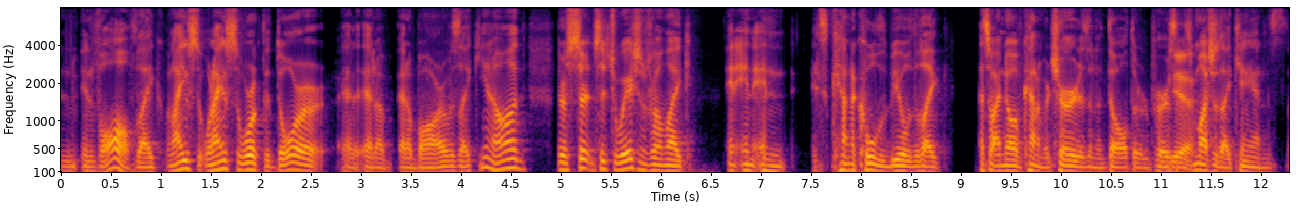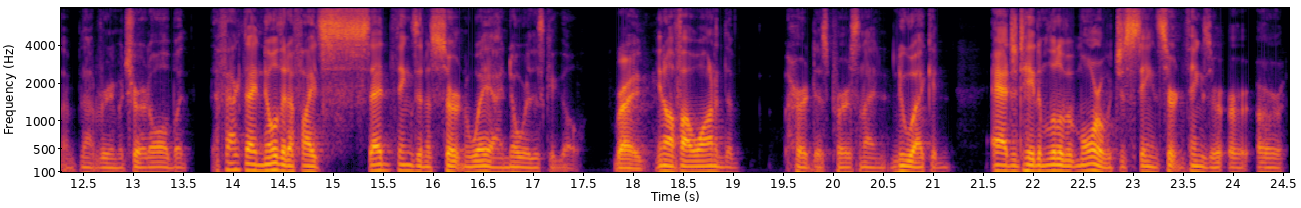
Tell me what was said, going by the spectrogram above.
in, involved. Like when I used to when I used to work the door at, at a at a bar, it was like you know there are certain situations where I'm like, and and and it's kind of cool to be able to like. That's why I know I've kind of matured as an adult or a person Yeah. as much as I can. I'm not very mature at all, but the fact that I know that if I said things in a certain way, I know where this could go. right, You know, if I wanted to hurt this person, I knew I could agitate him a little bit more with just saying certain things or, or, or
